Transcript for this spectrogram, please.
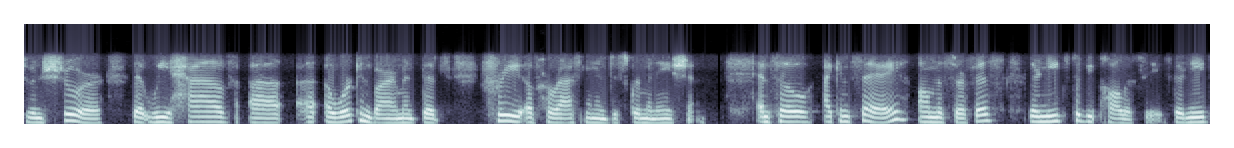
to ensure that we have uh, a work environment that's free of harassment and discrimination. And so I can say on the surface, there needs to be policies, there needs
